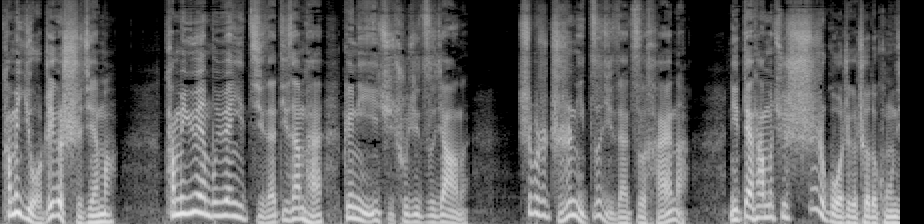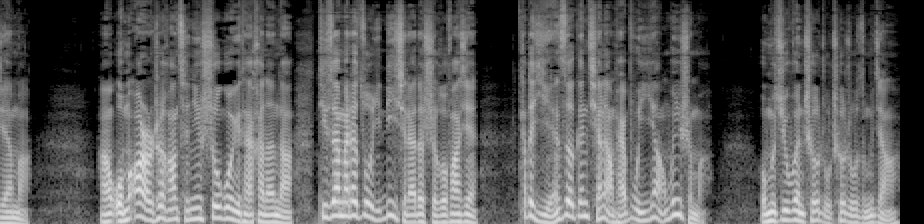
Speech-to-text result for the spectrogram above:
他们有这个时间吗？他们愿不愿意挤在第三排跟你一起出去自驾呢？是不是只是你自己在自嗨呢？你带他们去试过这个车的空间吗？啊，我们二手车行曾经收过一台汉兰达，第三排的座椅立起来的时候，发现它的颜色跟前两排不一样，为什么？我们去问车主，车主怎么讲？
